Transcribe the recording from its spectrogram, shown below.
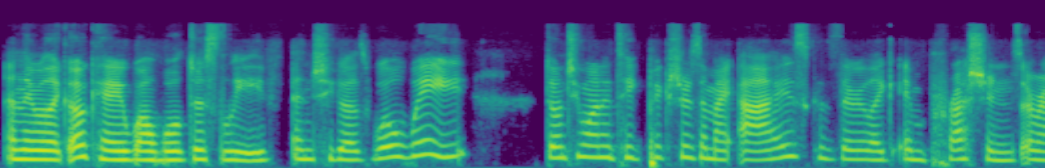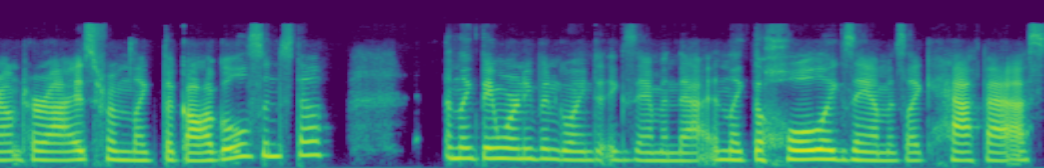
And they were like, okay, well, we'll just leave. And she goes, we'll wait, don't you want to take pictures of my eyes? Because they're like impressions around her eyes from like the goggles and stuff. And like they weren't even going to examine that. And like the whole exam is like half-assed.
